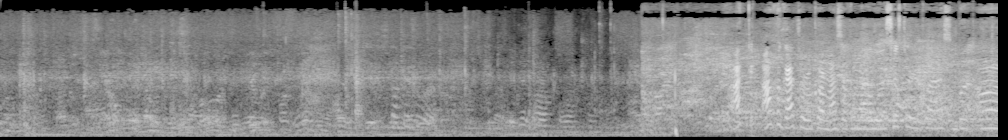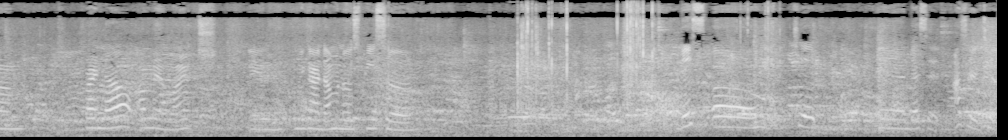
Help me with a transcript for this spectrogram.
I, I forgot to record myself in my little history class, but um, right now I'm in lunch and we got Domino's pizza. This uh chip and that's it. I said chip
